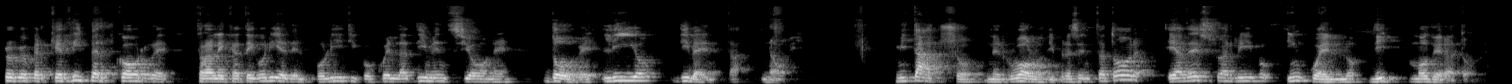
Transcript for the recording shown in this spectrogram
proprio perché ripercorre tra le categorie del politico quella dimensione dove l'io diventa noi mi taccio nel ruolo di presentatore e adesso arrivo in quello di moderatore.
